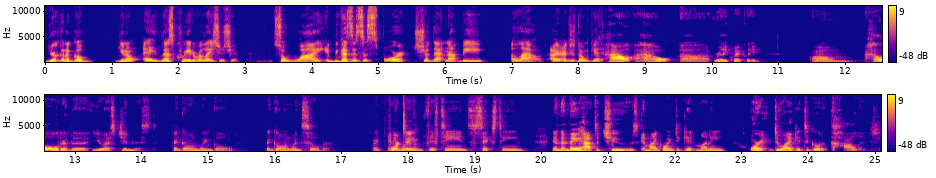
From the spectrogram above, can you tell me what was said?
you're going to go, you know, hey, let's create a relationship. So why, because it's a sport, should that not be allowed? I, I just don't get it. How how uh really quickly, um, how old are the U.S. gymnasts that go and win gold, that go and win silver? Like Anywhere 14? 15, 16. And then they have to choose, am I going to get money or do I get to go to college?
